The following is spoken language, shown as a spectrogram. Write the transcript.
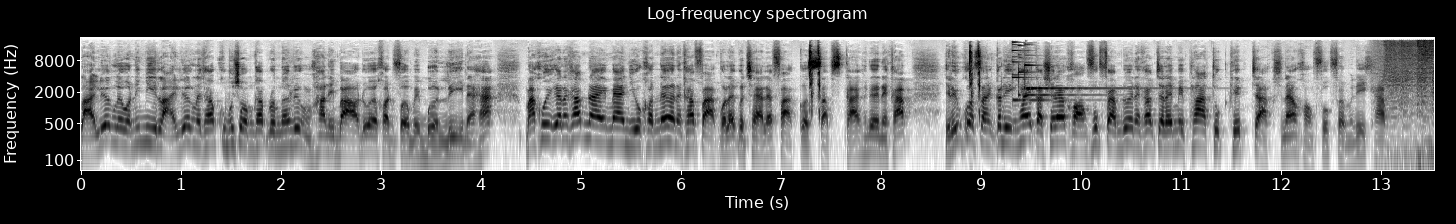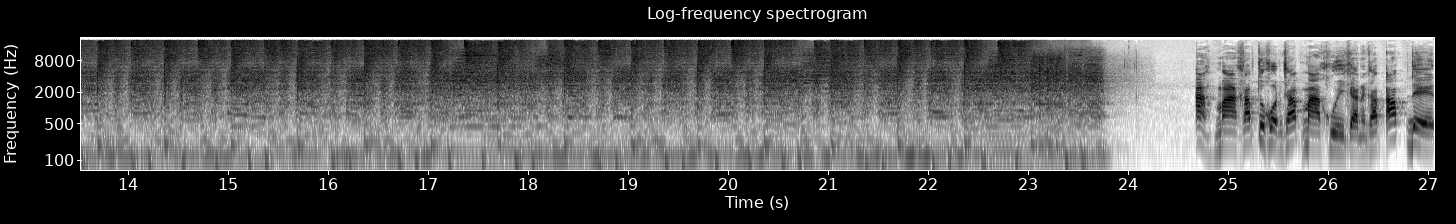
หลายเรื่องเลยวันนี้มีหลายเรื่องนะครับคุณผู้ชมครับรวมทั้งเรื่องของฮานิบาลด้วยคอนเฟิร์มไปเบอร์ลี่นะฮะมาคุยกันนะครับในแมนยูคอนเนอร์นะครับฝากกดไลค์กดแชร์และฝากกด subscribe ให้ด้วยนะครับอย่าลืมกดสั่นกระดิ่งให้กับช่องของฟุกแฟมด้วยนะครับจะได้ไม่พลาดทุกคลิปจากช่องของฟุกแฟมิลี่ครับ อะมาครับทุกคนครับมาคุยกันนะครับอัปเดต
